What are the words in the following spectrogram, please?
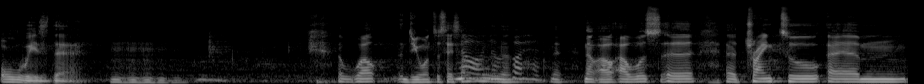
always there. Well, do you want to say something? No, no, go ahead. No, I, I was uh, uh, trying to um,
